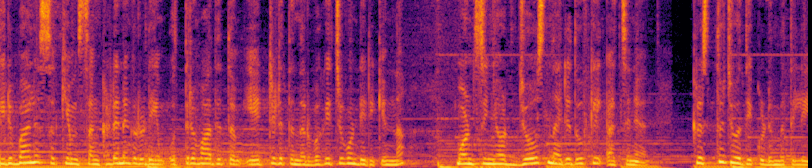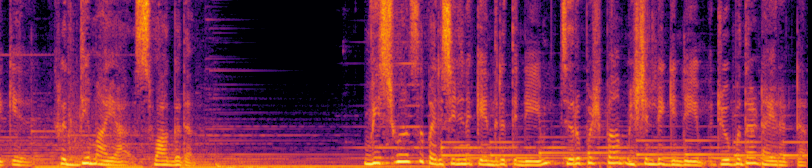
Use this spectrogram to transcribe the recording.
തിരുബാല സഖ്യം സംഘടനകളുടെയും ഉത്തരവാദിത്വം ഏറ്റെടുത്ത് നിർവഹിച്ചുകൊണ്ടിരിക്കുന്ന മോൺസിഞ്ഞോർ ജോസ് നരുതൂക്കിൽ അച്ഛന് ക്രിസ്തുജ്യോതി കുടുംബത്തിലേക്ക് ഹൃദ്യമായ സ്വാഗതം. വിശ്വാസ പരിശീലന കേന്ദ്രത്തിന്റെയും ചെറുപുഷ്പ മിഷൻ ലീഗിന്റെയും രൂപതാ director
